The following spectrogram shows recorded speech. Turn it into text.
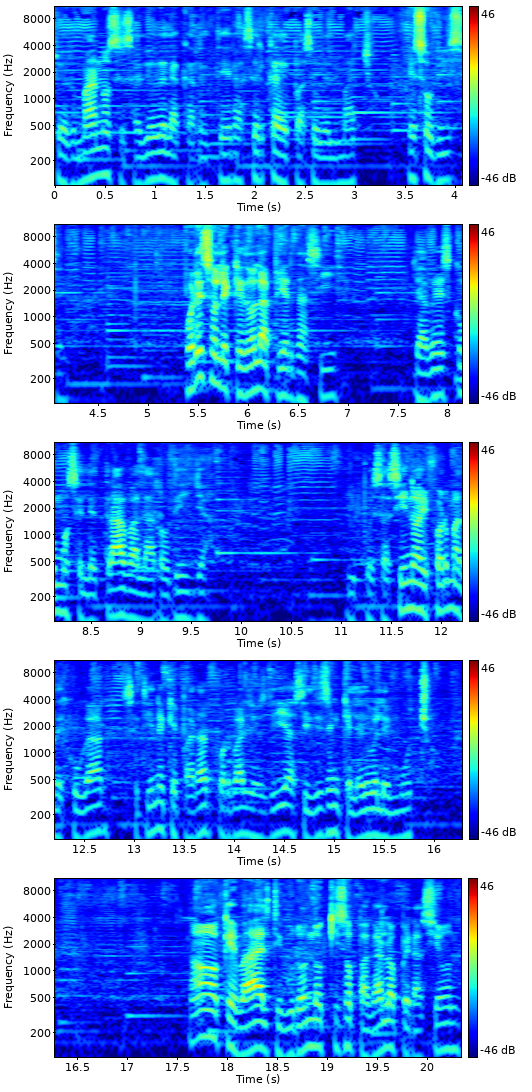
Su hermano se salió de la carretera cerca de Paso del Macho. Eso dicen. Por eso le quedó la pierna así. Ya ves cómo se le traba la rodilla. Y pues así no hay forma de jugar, se tiene que parar por varios días y dicen que le duele mucho. No, que va, el tiburón no quiso pagar la operación.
